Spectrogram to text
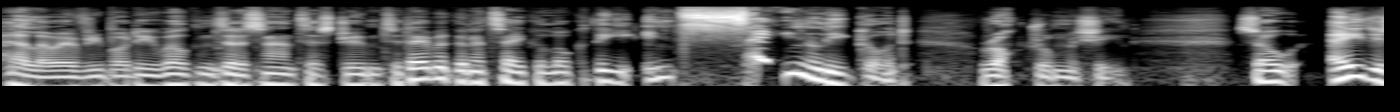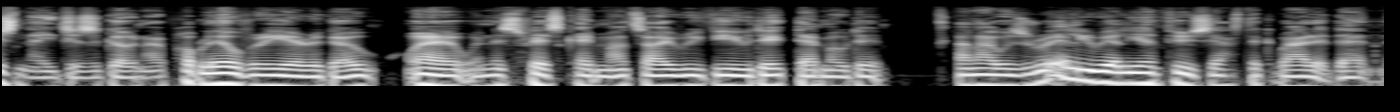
Hello, everybody. Welcome to the Sound Test Room. Today, we're going to take a look at the insanely good rock drum machine. So, ages and ages ago now, probably over a year ago, when this first came out, I reviewed it, demoed it, and I was really, really enthusiastic about it then.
